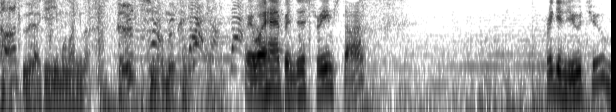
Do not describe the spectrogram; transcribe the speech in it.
はっ裏切り者には血の報い Fast back. Wait, what happened? Did the stream stop? Friggin' YouTube?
